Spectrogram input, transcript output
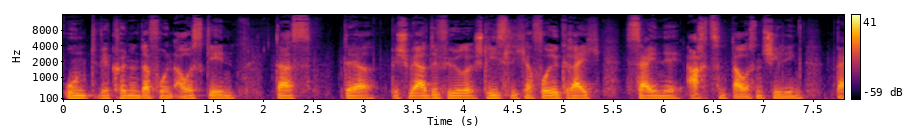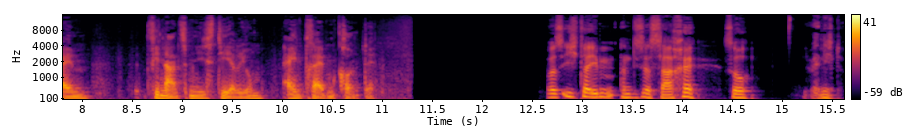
Und wir können davon ausgehen, dass der Beschwerdeführer schließlich erfolgreich seine 18.000 Schilling beim Finanzministerium eintreiben konnte. Was ich da eben an dieser Sache so, wenn nicht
